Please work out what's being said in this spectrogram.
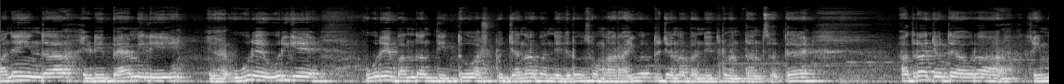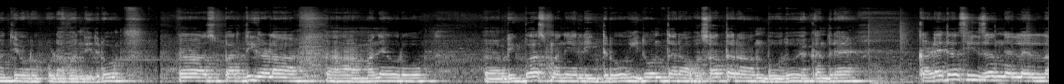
ಮನೆಯಿಂದ ಇಡೀ ಫ್ಯಾಮಿಲಿ ಊರೇ, ಊರಿಗೆ, ಊರೇ ಬಂದಂತಿತ್ತು. ಅಷ್ಟು ಜನ ಬಂದಿದ್ದರು ಸುಮಾರು ಐವತ್ತು ಜನ ಬಂದಿದ್ರು ಅಂತ ಅನಿಸುತ್ತೆ. ಅದರ ಜೊತೆ ಅವರ ಶ್ರೀಮತಿಯವರು ಕೂಡ ಬಂದಿದ್ದರು ಸ್ಪರ್ಧಿಗಳ ಮನೆಯವರು ಬಿಗ್ ಬಾಸ್ ಮನೆಯಲ್ಲಿ ಇದ್ದರು ಇದೊಂಥರ ಹೊಸ ಥರ ಅನ್ಬೋದು. ಯಾಕಂದರೆ ಕಳೆದ ಸೀಸನ್ನಲ್ಲೆಲ್ಲ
